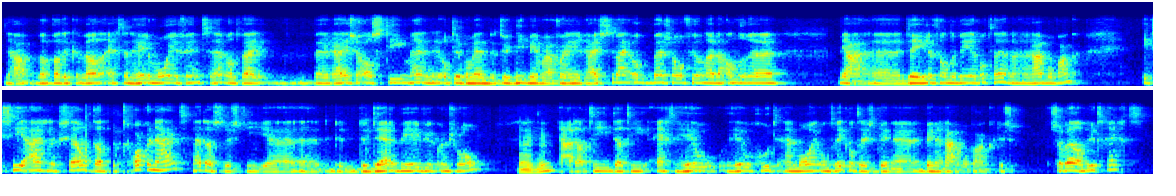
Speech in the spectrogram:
Nou, wat, wat ik wel echt een hele mooie vind, hè, want wij, wij reizen als team, hè, op dit moment natuurlijk niet meer, maar voorheen reisden wij ook best wel veel naar de andere ja, uh, delen van de wereld, hè, naar Rabobank ik zie eigenlijk zelf dat betrokkenheid, hè, dat is dus die, uh, de, de, derde behavior control, mm -hmm. ja, dat, die, dat die echt heel, heel goed en mooi ontwikkeld is binnen, binnen Rabobank. Dus zowel in Utrecht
